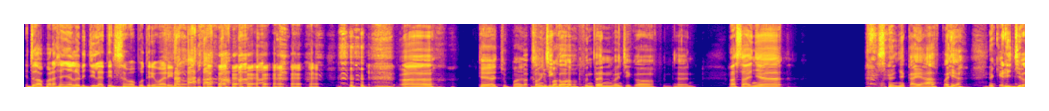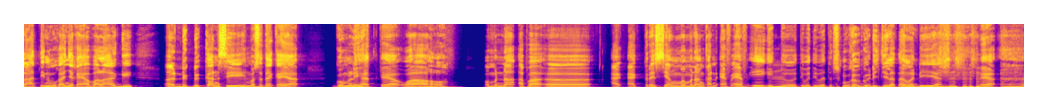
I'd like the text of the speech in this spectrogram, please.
Itu apa rasanya lu dijilatin sama Putri Marino? Eh, kayak cupa Bang cupa- Ciko, punten, Bang Ciko, punten. Rasanya, rasanya kayak apa ya? Ya kayak dijilatin mukanya kayak apa lagi? Eh, deg-degan sih, maksudnya kayak gue melihat kayak wow, pemenang apa eh, ak- aktris yang memenangkan FFI gitu, tiba-tiba terus muka gue dijilat sama dia, kayak ah,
